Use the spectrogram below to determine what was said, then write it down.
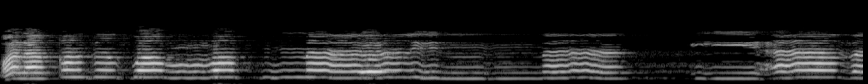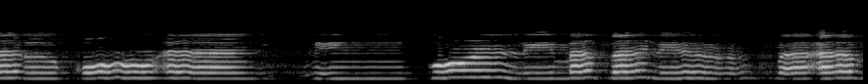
ولقد صرفنا للناس في هذا القرآن من كل مثل فأبى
